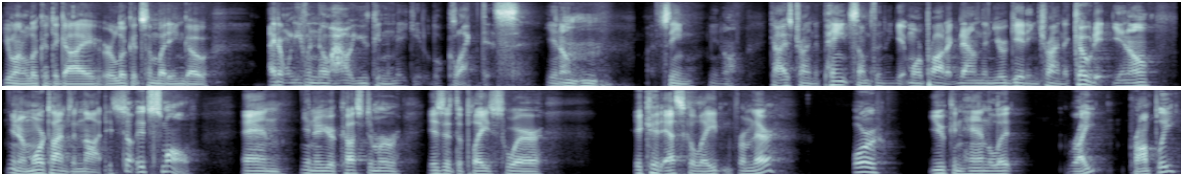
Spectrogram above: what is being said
you want to look at the guy or look at somebody and go, I don't even know how you can make it look like this. You know, I've seen, you know, guys trying to paint something and get more product down than you're getting trying to coat it, you know? You know, more times than not. It's so it's small. And, you know, your customer is at the place where it could escalate from there or you can handle it right, promptly,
